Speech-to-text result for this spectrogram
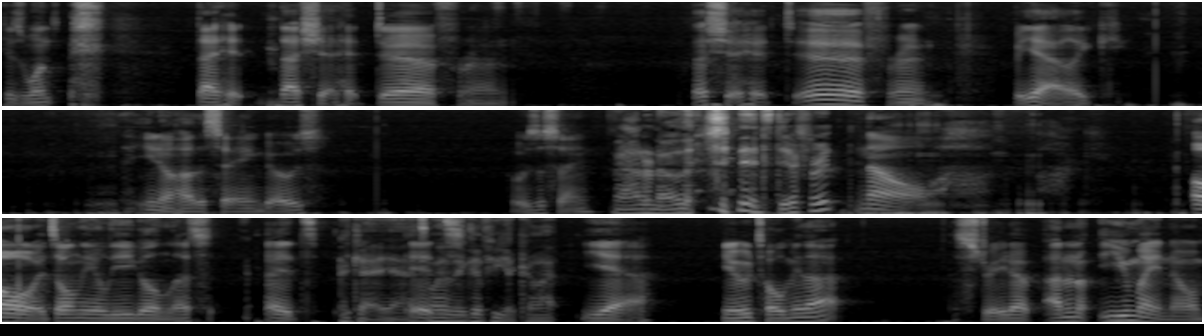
because once that hit that shit hit different. That shit hit different. But yeah, like you know how the saying goes. What was the saying? I don't know. it's different. No. Oh, it's only illegal unless it's okay. Yeah, it's, it's only illegal if you get caught. Yeah, you know who told me that? Straight up, I don't know. You might know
